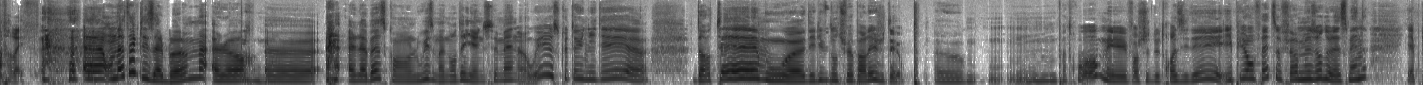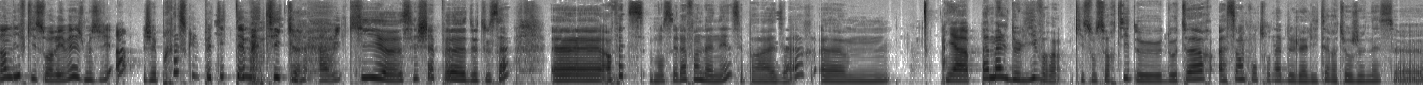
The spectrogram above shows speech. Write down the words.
Enfin bref. Euh, on attaque les albums. Alors, euh, à la base, quand Louise m'a demandé il y a une semaine, oui, est-ce que tu as une idée euh, d'un thème ou euh, des livres dont tu vas parler J'étais euh, pas trop, mais enfin, j'ai deux, trois idées. Et puis en fait, au fur et à mesure de la semaine, il y a plein de livres qui sont arrivés et je me suis dit, ah, j'ai presque une petite thématique Ah oui. qui euh, s'échappe euh, de tout ça. Euh, en fait, bon, c'est la fin de l'année, c'est par hasard. Euh, il y a pas mal de livres qui sont sortis de- d'auteurs assez incontournables de la littérature jeunesse euh,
